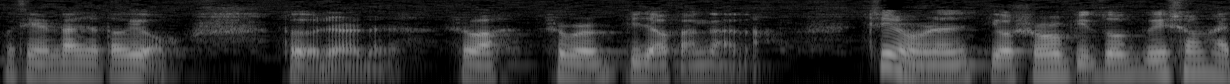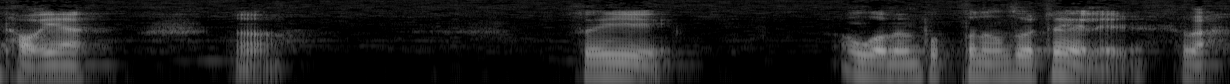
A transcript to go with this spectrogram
我相信大家都有，都有这样的人是吧？是不是比较反感的？这种人有时候比做微商还讨厌啊，所以我们不不能做这一类人是吧？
